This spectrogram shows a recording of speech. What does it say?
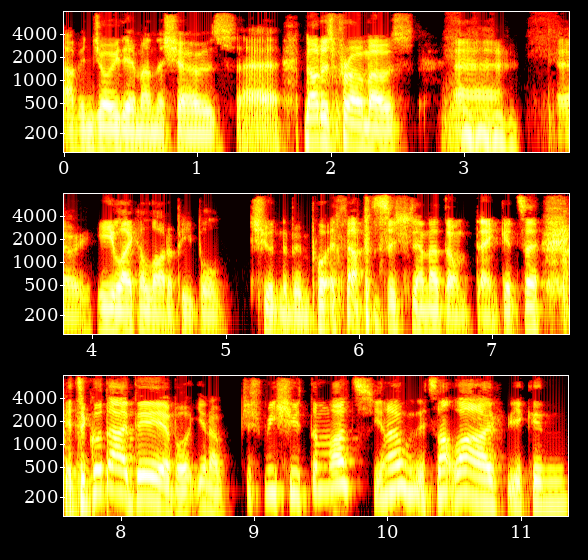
I've enjoyed him on the shows. Uh, not his promos. Uh, you know, he like a lot of people shouldn't have been put in that position. I don't think it's a it's a good idea, but you know, just reshoot them once. You know, it's not live. You can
